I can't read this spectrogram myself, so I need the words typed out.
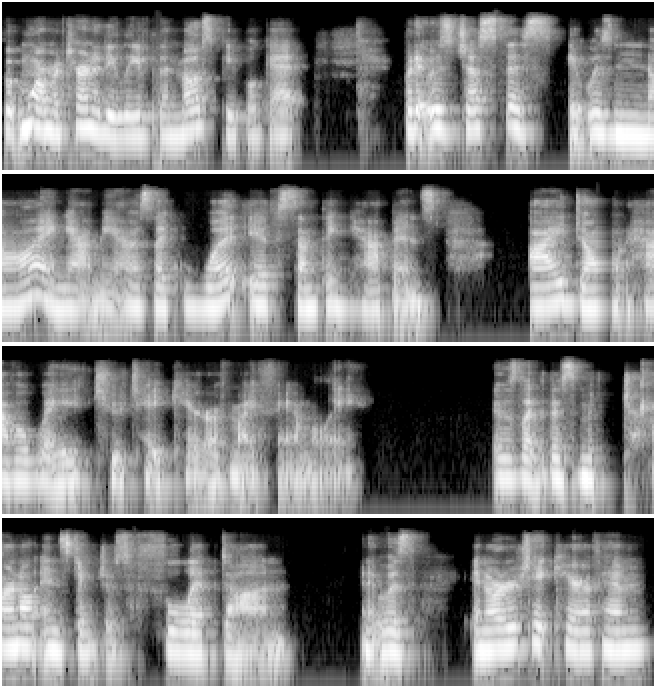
but more maternity leave than most people get but it was just this it was gnawing at me. I was like what if something happens? I don't have a way to take care of my family. It was like this maternal instinct just flipped on. And it was in order to take care of him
